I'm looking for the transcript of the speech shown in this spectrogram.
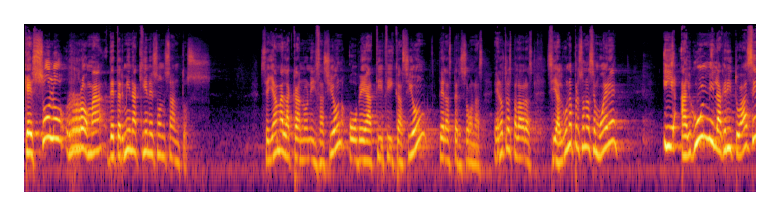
que solo Roma determina quiénes son santos. Se llama la canonización o beatificación de las personas. En otras palabras, si alguna persona se muere, y algún milagrito hace,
